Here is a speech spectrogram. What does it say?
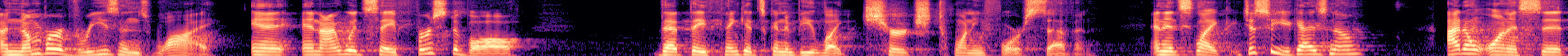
a number of reasons why. And, and I would say, first of all, that they think it's going to be like church 24 7. And it's like, just so you guys know, I don't want to sit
